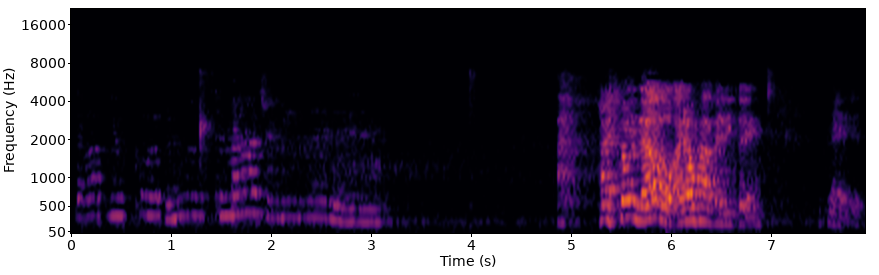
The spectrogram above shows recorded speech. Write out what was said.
stop you putting roots in my dreamland. I don't know. I don't have anything. Okay, it's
